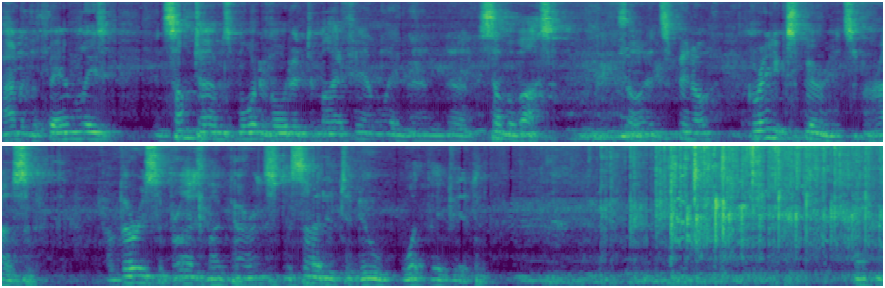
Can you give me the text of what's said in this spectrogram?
part of the family and sometimes more devoted to my family than uh, some of us. So it's been a great experience for us. I'm very surprised my parents decided to do what they did. Thank you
